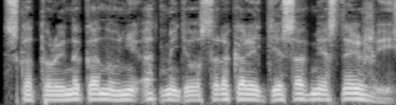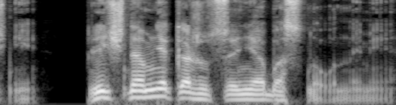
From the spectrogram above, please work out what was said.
с которой накануне отметил сорокалетие совместной жизни, лично мне кажутся необоснованными.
